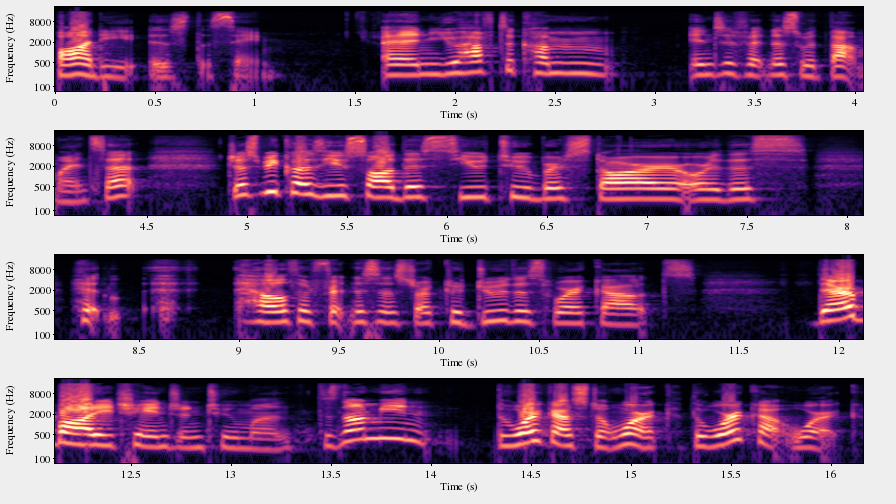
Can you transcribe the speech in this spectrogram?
body is the same. And you have to come into fitness with that mindset. Just because you saw this YouTuber star or this hit, health or fitness instructor do this workouts, their body change in two months does not mean the workouts don't work. The workout work,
